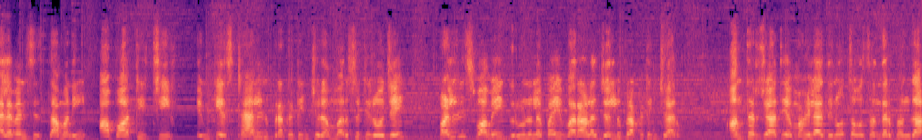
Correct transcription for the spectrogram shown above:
అలవెన్స్ ఇస్తామని ఆ పార్టీ చీఫ్ ఎంకే స్టాలిన్ ప్రకటించిన మరుసటి రోజే పళనిస్వామి గృహిణులపై వరాల జల్లు ప్రకటించారు. అంతర్జాతీయ మహిళా దినోత్సవ సందర్భంగా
